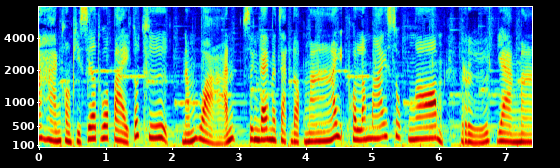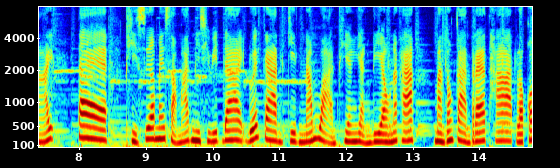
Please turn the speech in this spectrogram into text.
อาหารของผีเสื้อทั่วไปก็คือ น้ำหวาน ซึ่งได้มาจากดอกไม้ ผลไม้สุกงอม หรือยางไม้ แต่ผีเสื้อไม่สามารถมีชีวิตได้ด้วยการกินน้ำหวานเพียงอย่างเดียวนะคะ มันต้องการแร่ธาตุแล้วก็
